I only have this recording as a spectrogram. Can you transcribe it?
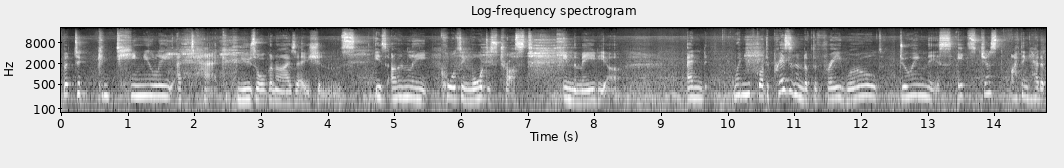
But to continually attack news organisations is only causing more distrust in the media. And when you've got the president of the free world doing this, it's just, I think, had a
